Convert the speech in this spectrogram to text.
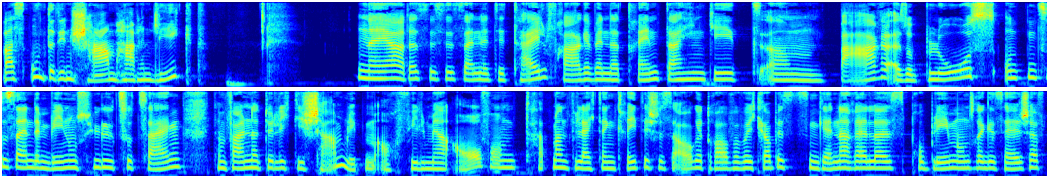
was unter den Schamhaaren liegt. Naja, das ist jetzt eine Detailfrage, wenn der Trend dahin geht, ähm, bar, also bloß unten zu sein, den Venushügel zu zeigen, dann fallen natürlich die Schamlippen auch viel mehr auf und hat man vielleicht ein kritisches Auge drauf. Aber ich glaube, es ist ein generelles Problem unserer Gesellschaft,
